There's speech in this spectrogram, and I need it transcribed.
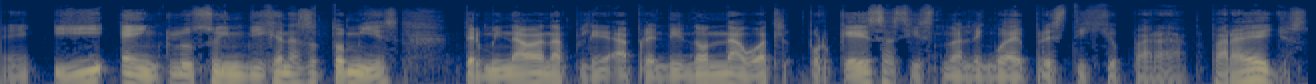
¿eh? y, e incluso indígenas otomíes terminaban aprendiendo náhuatl porque esa sí es una lengua de prestigio para, para ellos.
